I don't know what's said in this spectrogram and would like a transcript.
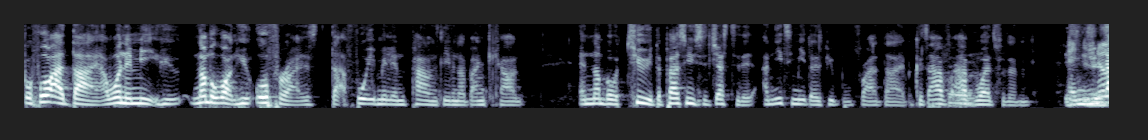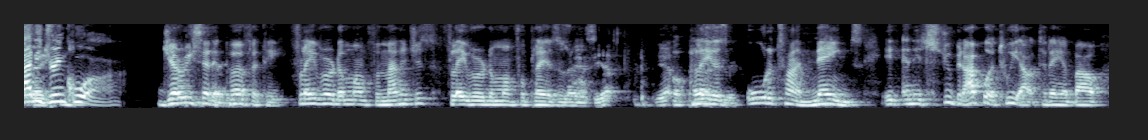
before I die, I want to meet who number one who authorized that forty million pounds leaving our bank account, and number two, the person who suggested it. I need to meet those people before I die because I have, I have words for them. And you know, Danny Drinkwater. Jerry said it perfectly. Flavor of the month for managers, flavor of the month for players as well. Yep. Yep. But players all the time, names. It, and it's stupid. I put a tweet out today about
